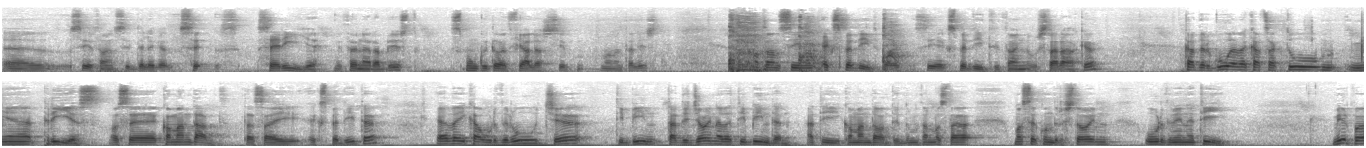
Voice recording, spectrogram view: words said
ë si thon si delegat se, serie, i thon arabisht, s'mu kujtohet fjala shqip momentalisht. Do thon si ekspedit, po si ekspedit i thon ushtarake. Ë ka dërgu edhe ka caktu një prijës ose komandant të asaj ekspedite, edhe i ka urdhru që t'i bin, ta dëgjojnë edhe t'i binden atij komandantit, domethënë mos ta mos e kundërshtojnë urdhrin e tij. Mirëpo,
